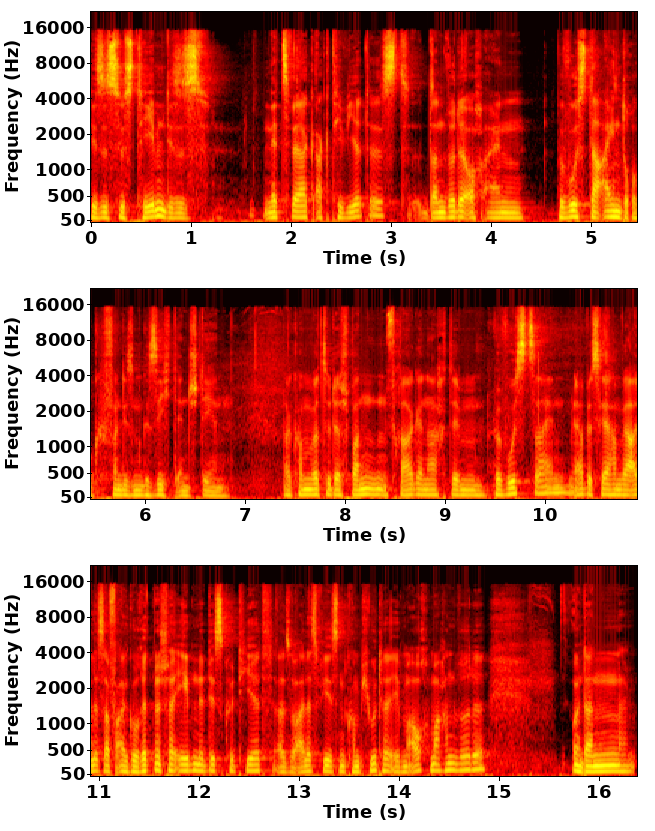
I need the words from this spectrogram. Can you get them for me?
dieses System, dieses Netzwerk aktiviert ist, dann würde auch ein bewusster Eindruck von diesem Gesicht entstehen. Da kommen wir zu der spannenden Frage nach dem Bewusstsein. Ja, bisher haben wir alles auf algorithmischer Ebene diskutiert, also alles, wie es ein Computer eben auch machen würde. Und dann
